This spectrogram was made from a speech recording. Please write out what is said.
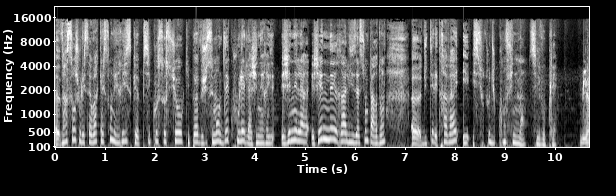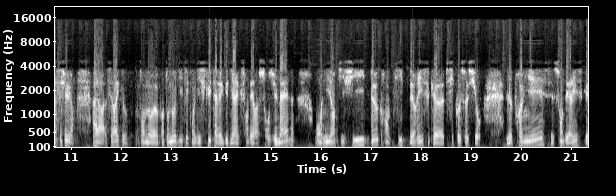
Euh, Vincent, je voulais savoir quels sont les risques psychosociaux qui peuvent justement découler de la généralisation pardon, euh, du télétravail et, surtout du confinement, s'il vous plaît. Bien sûr. Alors c'est vrai que quand on, audite et qu'on discute avec des directions des ressources humaines, on identifie deux grands types de risques psychosociaux. Le premier, ce sont des risques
